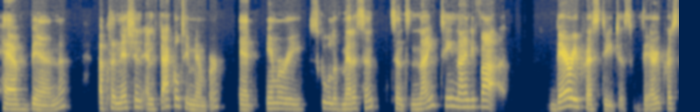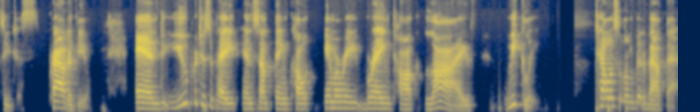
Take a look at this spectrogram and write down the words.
have been a clinician and faculty member at Emory School of Medicine since 1995. Very prestigious, very prestigious. Proud of you. And you participate in something called Emory Brain Talk Live weekly. Tell us a little bit about that.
